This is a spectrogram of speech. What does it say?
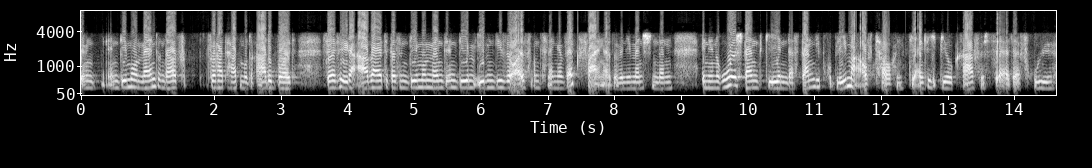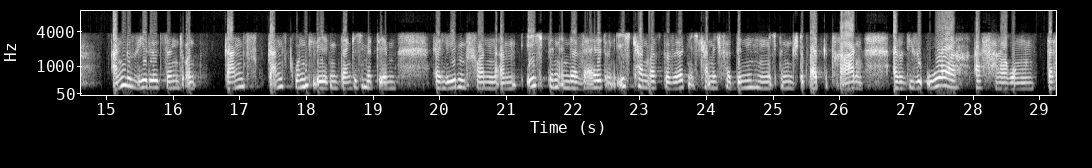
in, in dem Moment, und darauf so hat Hartmut Radebold sehr viel gearbeitet, dass in dem Moment, in dem eben diese äußeren Zwänge wegfallen, also wenn die Menschen dann in den Ruhestand gehen, dass dann die Probleme auftauchen, die eigentlich biografisch sehr, sehr früh angesiedelt sind und ganz, ganz grundlegend, denke ich, mit dem Erleben von ähm, ich bin in der Welt und ich kann was bewirken, ich kann mich verbinden, ich bin ein Stück weit getragen. Also diese Urerfahrungen, dass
